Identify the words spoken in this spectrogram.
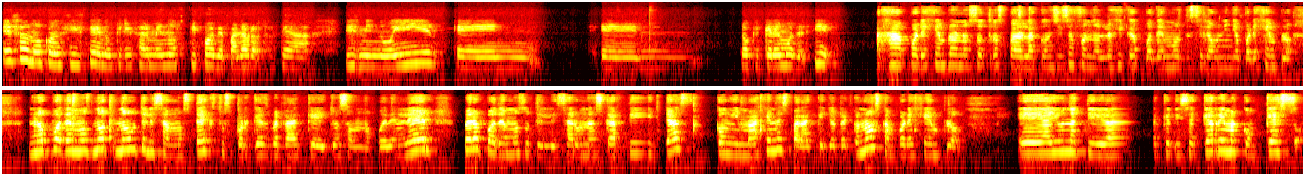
Eso no consiste en utilizar menos tipos de palabras, o sea, disminuir en, lo que queremos decir. Ajá, por ejemplo, nosotros para la conciencia fonológica podemos decirle a un niño, por ejemplo, no podemos, no, no utilizamos textos porque es verdad que ellos aún no pueden leer, pero podemos utilizar unas cartillas con imágenes para que ellos reconozcan. Por ejemplo, eh, hay una actividad que dice, ¿qué rima con queso?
